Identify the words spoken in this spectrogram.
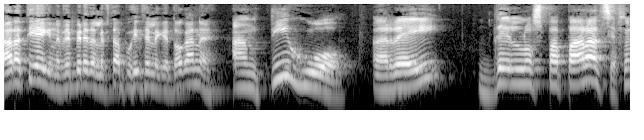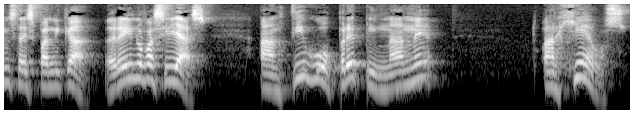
Άρα τι έγινε, δεν πήρε τα λεφτά που ήθελε και το έκανε; Αντίγουο Ρέι Ντελος Παπαράτσι. Αυτό είναι στα Ισπανικά. Ρέι είναι ο βασιλιάς. Αντίγουο πρέπει να είναι αρχαίος.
